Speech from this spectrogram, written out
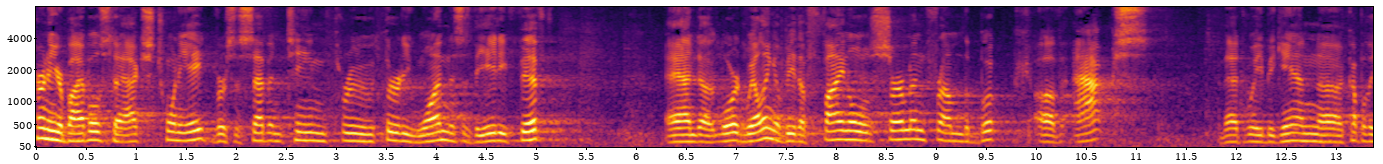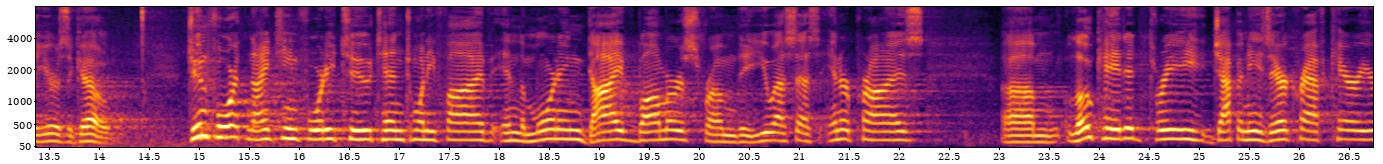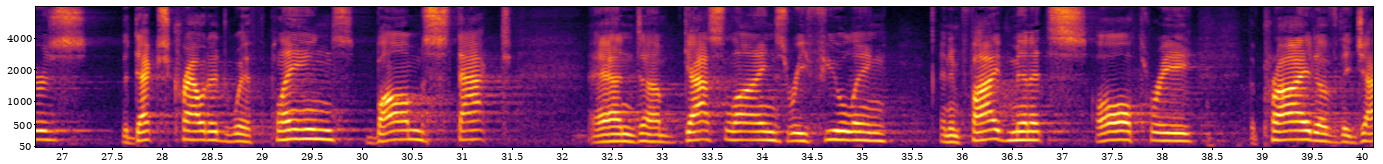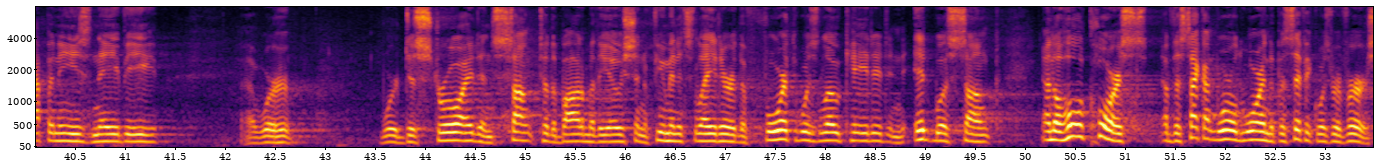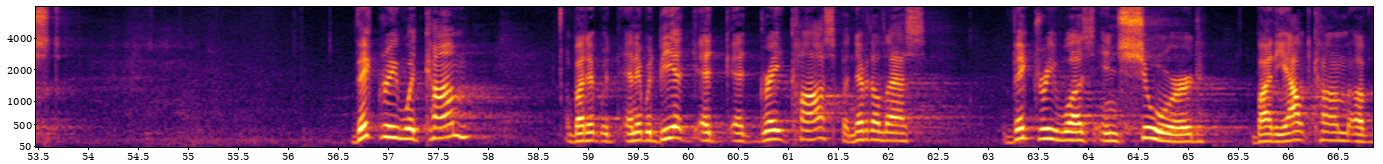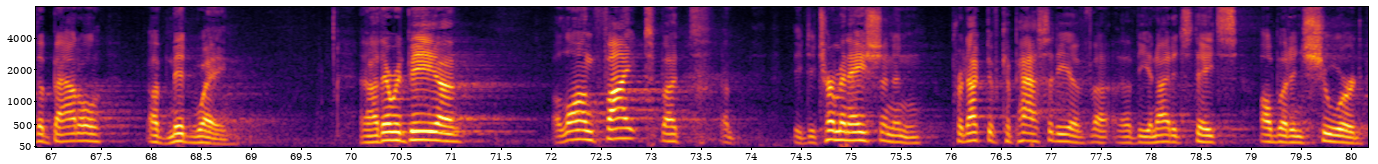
Turning your Bibles to Acts 28, verses 17 through 31. This is the 85th, and uh, Lord willing, it'll be the final sermon from the book of Acts that we began uh, a couple of years ago. June 4th, 1942, 1025 in the morning, dive bombers from the USS Enterprise um, located three Japanese aircraft carriers the decks crowded with planes, bombs stacked, and um, gas lines refueling. And in five minutes, all three, the pride of the Japanese Navy, uh, were, were destroyed and sunk to the bottom of the ocean. A few minutes later, the fourth was located and it was sunk. And the whole course of the Second World War in the Pacific was reversed. Victory would come, but it would, and it would be at, at, at great cost, but nevertheless, victory was ensured by the outcome of the Battle of Midway. Uh, there would be a, a long fight, but uh, the determination and productive capacity of, uh, of the United States all but ensured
